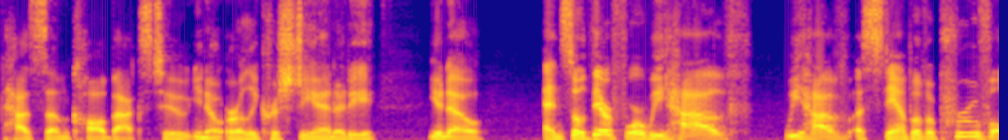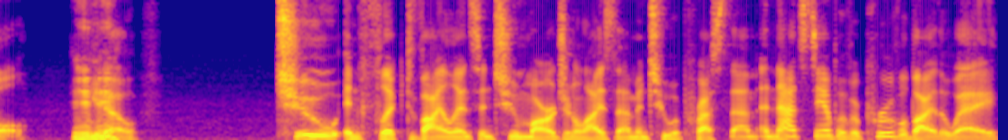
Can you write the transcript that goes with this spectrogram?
has some callbacks to, you know, early Christianity, you know. And so therefore we have we have a stamp of approval, you mm-hmm. know, to inflict violence and to marginalize them and to oppress them. And that stamp of approval, by the way,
